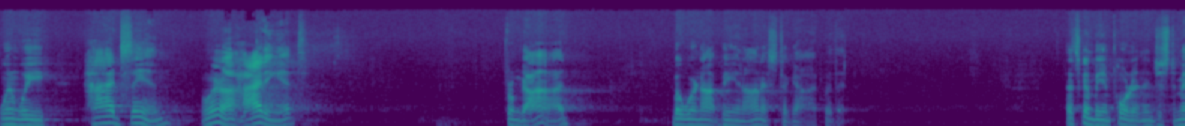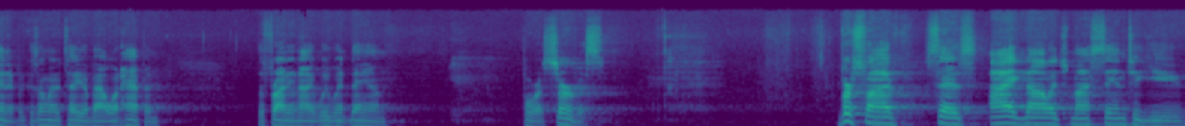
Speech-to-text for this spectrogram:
When we hide sin, we're not hiding it from God, but we're not being honest to God with it. That's going to be important in just a minute because I'm going to tell you about what happened the Friday night we went down for a service. Verse 5 says, I acknowledged my sin to you,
